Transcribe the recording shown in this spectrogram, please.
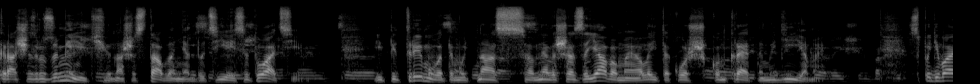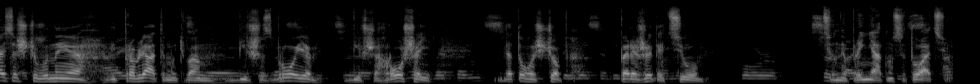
краще зрозуміють наше ставлення до цієї ситуації. І підтримуватимуть нас не лише заявами, але й також конкретними діями. Сподіваюся, що вони відправлятимуть вам більше зброї, більше грошей для того, щоб пережити цю цю неприйнятну ситуацію.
